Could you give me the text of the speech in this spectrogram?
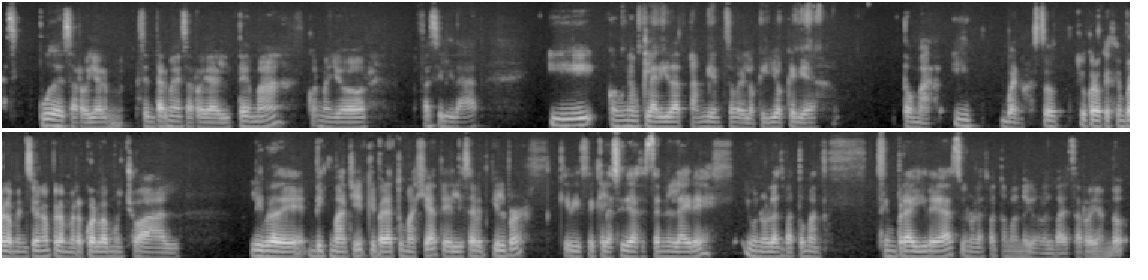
Así pude desarrollar, sentarme a desarrollar el tema con mayor facilidad y con una claridad también sobre lo que yo quería tomar. Y bueno, esto yo creo que siempre lo menciono, pero me recuerda mucho al libro de Big Magic, Libera tu magia, de Elizabeth Gilbert, que dice que las ideas están en el aire y uno las va tomando. Siempre hay ideas y uno las va tomando y uno las va desarrollando.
